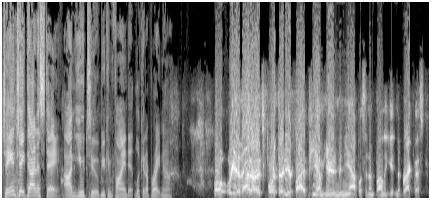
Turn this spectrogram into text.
J and J Dynasty on YouTube. You can find it. Look it up right now. Well, either that or it's 4:30 or 5 p.m. here in Minneapolis, and I'm finally getting to breakfast.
